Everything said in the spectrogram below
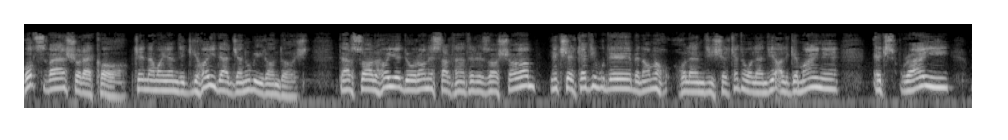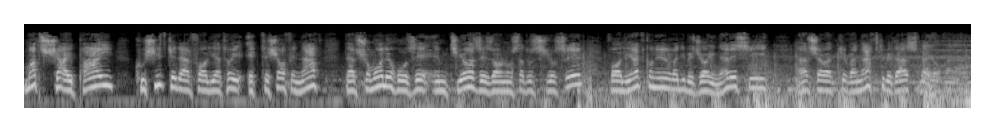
هوتس و شرکا که نمایندگی هایی در جنوب ایران داشت. در سالهای دوران سلطنت رضا یک شرکتی بوده به نام هلندی شرکت هلندی آلگماین اکسپرای مات شای پای کوشید که در فعالیت های اکتشاف نفت در شمال حوزه امتیاز 1933 فعالیت کنه ولی به جایی نرسید. هر شود که و نفتی به دست نیاورد.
